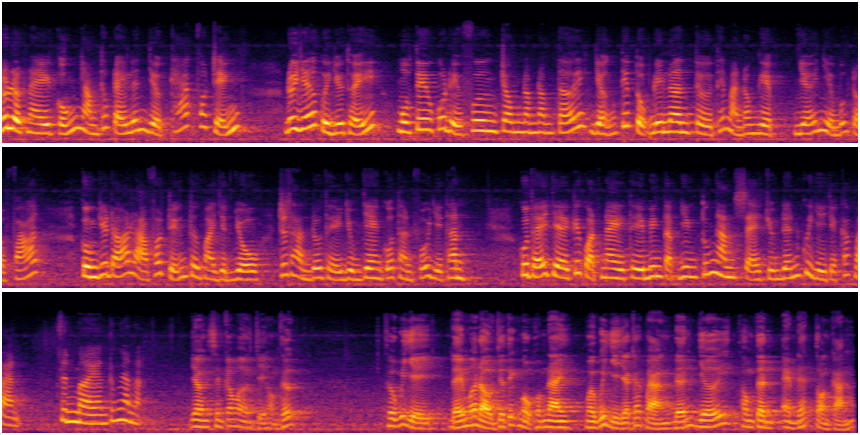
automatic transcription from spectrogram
nỗ lực này cũng nhằm thúc đẩy lĩnh vực khác phát triển. Đối với Quỳ Dư Thủy, mục tiêu của địa phương trong 5 năm tới vẫn tiếp tục đi lên từ thế mạnh nông nghiệp với nhiều bước đột phá. Cùng với đó là phát triển thương mại dịch vụ trở thành đô thị dùng gian của thành phố Vị Thanh. Cụ thể về kế hoạch này thì biên tập viên Tuấn Anh sẽ chuyển đến quý vị và các bạn. Xin mời anh Tuấn Anh ạ. Dân xin cảm ơn chị Hồng Thức. Thưa quý vị, để mở đầu cho tiết mục hôm nay, mời quý vị và các bạn đến với thông tin MDS toàn cảnh.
